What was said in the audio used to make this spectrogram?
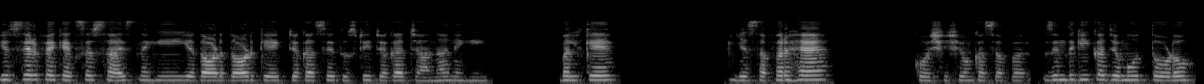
یہ صرف ایک ایکسرسائز نہیں، یہ دوڑ دوڑ کے ایک جگہ سے دوسری جگہ جانا نہیں، بلکہ یہ سفر ہے۔ کوششوں کا سفر۔ زندگی کا جمود توڑو۔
